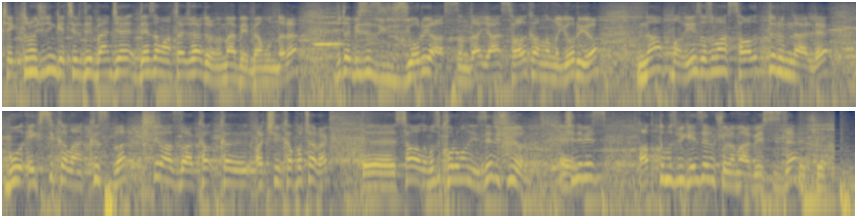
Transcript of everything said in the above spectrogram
teknolojinin getirdiği bence dezavantajlar diyorum Ömer Bey ben bunlara. Bu da bizi yoruyor aslında. Yani sağlık anlamında yoruyor. Ne yapmalıyız? O zaman sağlıklı ürünlerle bu eksik kalan kısmı biraz daha ka- ka- açığı kapatarak e, sağlığımızı korumalıyız diye düşünüyorum. Şimdi biz aklımızı bir gezelim şöyle Ömer Bey sizle. Peki.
